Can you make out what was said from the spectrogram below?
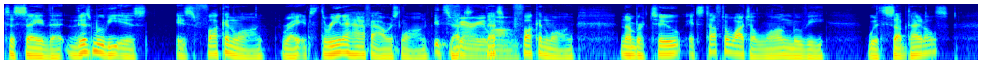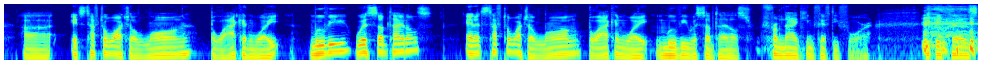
to say that this movie is is fucking long. Right? It's three and a half hours long. It's That's- very long. that's fucking long. Number two, it's tough to watch a long movie with subtitles. Uh, it's tough to watch a long black and white movie with subtitles, and it's tough to watch a long black and white movie with subtitles from 1954 because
